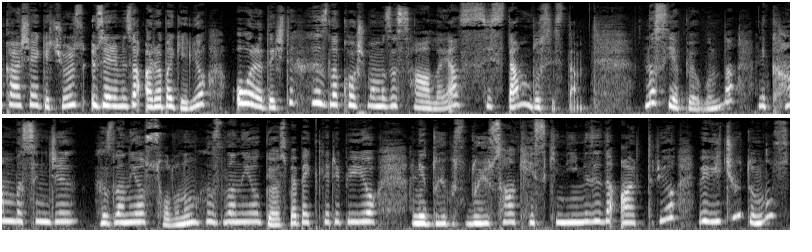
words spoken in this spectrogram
karşıya geçiyoruz. Üzerimize araba geliyor. O arada işte hızla koşmamızı sağlayan sistem bu sistem. Nasıl yapıyor bunda? Hani kan basıncı hızlanıyor, solunum hızlanıyor, göz bebekleri büyüyor. Hani duygusu, duyusal keskinliğimizi de arttırıyor ve vücudumuz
